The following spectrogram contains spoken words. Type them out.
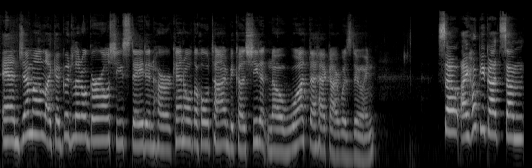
and Gemma, like a good little girl, she stayed in her kennel the whole time because she didn't know what the heck I was doing. So I hope you got some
